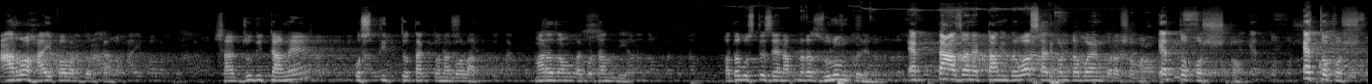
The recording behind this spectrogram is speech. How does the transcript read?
আরও হাই পাওয়ার দরকার। সার যদি টানে, অস্তিত্ব থাকতো না গলার। মারা যাওয়ান লাগবে টান দিয়া। কথা বুঝতেছেন? আপনারা জুলুম করেন। একটা আজানের টান দেওয়া চার ঘণ্টা বয়ান করার সময়। এত কষ্ট। এত কষ্ট।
